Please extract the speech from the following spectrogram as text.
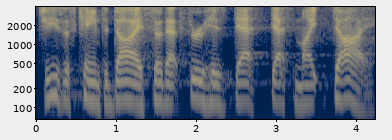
Jesus came to die so that through his death, death might die.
